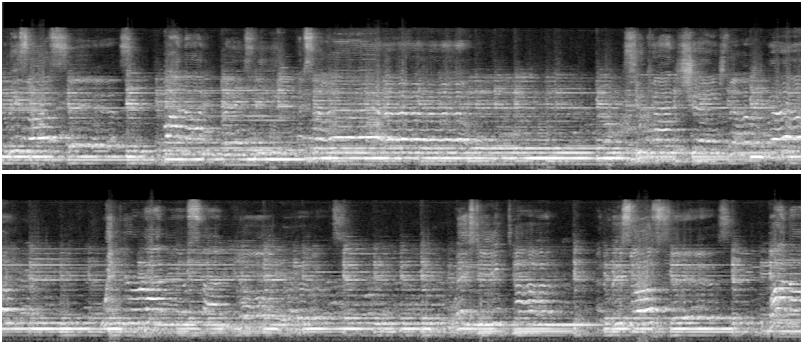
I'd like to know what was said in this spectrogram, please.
resources, not embrace. You can change the world with your words. Wasting time and resources, but not.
